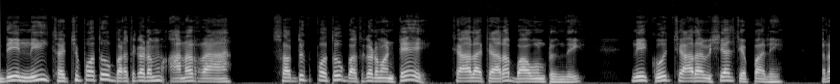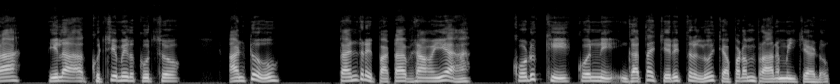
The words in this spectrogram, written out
దీన్ని చచ్చిపోతూ బ్రతకడం అనర్రా. సర్దుకుపోతూ బతకడం అంటే చాలా చాలా బాగుంటుంది నీకు చాలా విషయాలు చెప్పాలి. రా ఇలా కుర్చీ మీద కూర్చో అంటూ తండ్రి పట్టాభిరామయ్య కొడుక్కి కొన్ని గత చరిత్రలు చెప్పడం ప్రారంభించాడు.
